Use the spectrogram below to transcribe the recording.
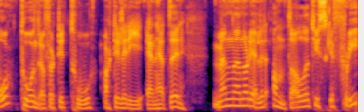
og 242 artillerienheter. Men eh, når det gjelder antall tyske fly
